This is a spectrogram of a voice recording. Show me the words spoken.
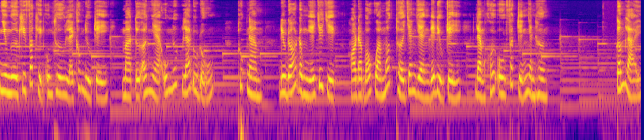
Nhiều người khi phát hiện ung thư lại không điều trị mà tự ở nhà uống nước lá đu đủ, thuốc nam. Điều đó đồng nghĩa với việc họ đã bỏ qua mất thời gian vàng để điều trị, làm khối u phát triển nhanh hơn. Tóm lại,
